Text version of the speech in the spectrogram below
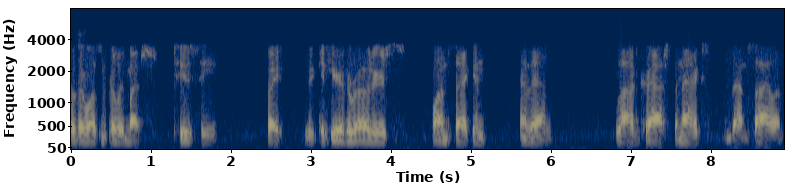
so there wasn't really much to see. But we could hear the rotors one second, and then loud crash the next, and then silence.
